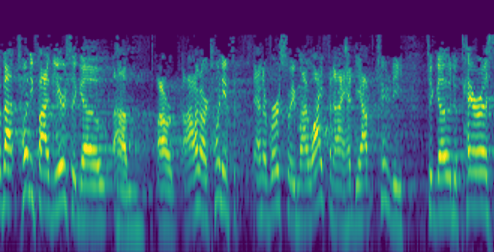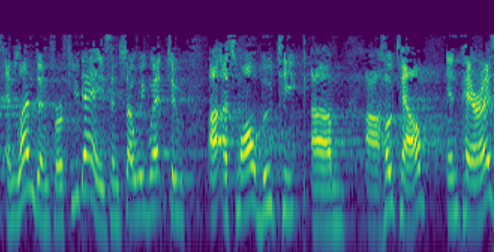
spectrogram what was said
About 25 years ago, um, our, on our 20th anniversary, my wife and I had the opportunity to go to Paris and London for a few days. And so we went to a, a small boutique um, uh, hotel in Paris,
